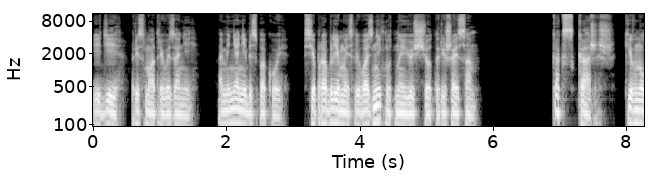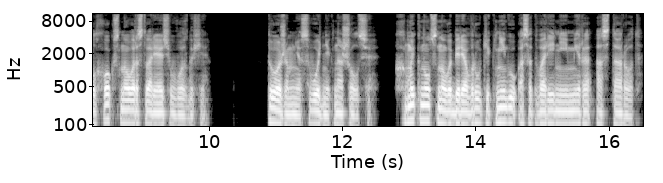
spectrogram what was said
«Иди, присматривай за ней, а меня не беспокой. Все проблемы, если возникнут на ее счет, решай сам». «Как скажешь», — кивнул Хок, снова растворяясь в воздухе. «Тоже мне сводник нашелся. Хмыкнул, снова беря в руки книгу о сотворении мира Астарот.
